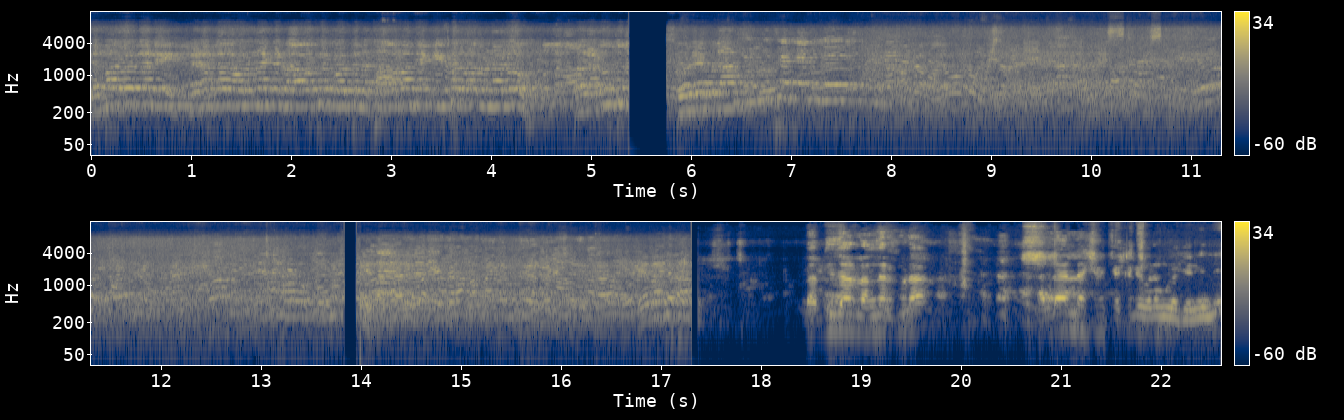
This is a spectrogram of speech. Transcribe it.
ఎంఆర్ఓ గాని మేడం గారు ఎవరున్నా ఇక్కడ రావాల్సిన కోరుతున్నా చాలా మంది తీసుకున్న వాళ్ళు ఉన్నారు వాళ్ళు అడుగుతున్నారు లబ్ధిదారులందరూ కూడా కళ్యాణ లక్ష్మి చెక్కులు ఇవ్వడం కూడా జరిగింది.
